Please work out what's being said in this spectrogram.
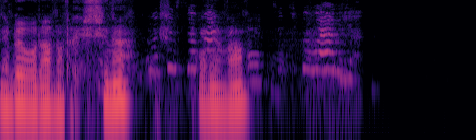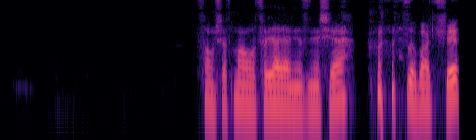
Nie było dawno takiej ściny. Powiem wam. Sąsiad mało co jaja nie zniesie. Zobaczcie.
